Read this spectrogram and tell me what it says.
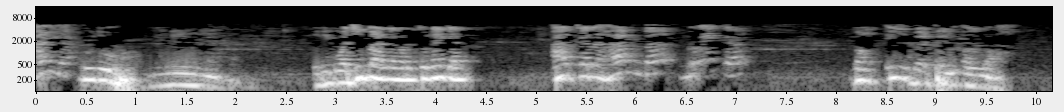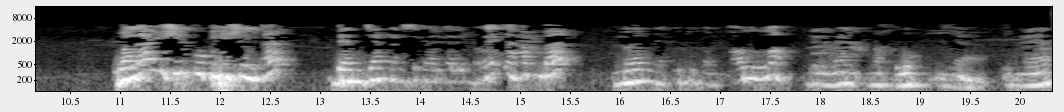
ay ya'buduhu. Ini. Jadi kewajiban yang harus tunaikan agar hamba mereka mengibadai Allah. Bihi dan jangan sekali-kali mereka hamba menyekutukan Allah dengan makhluknya. Ingat,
